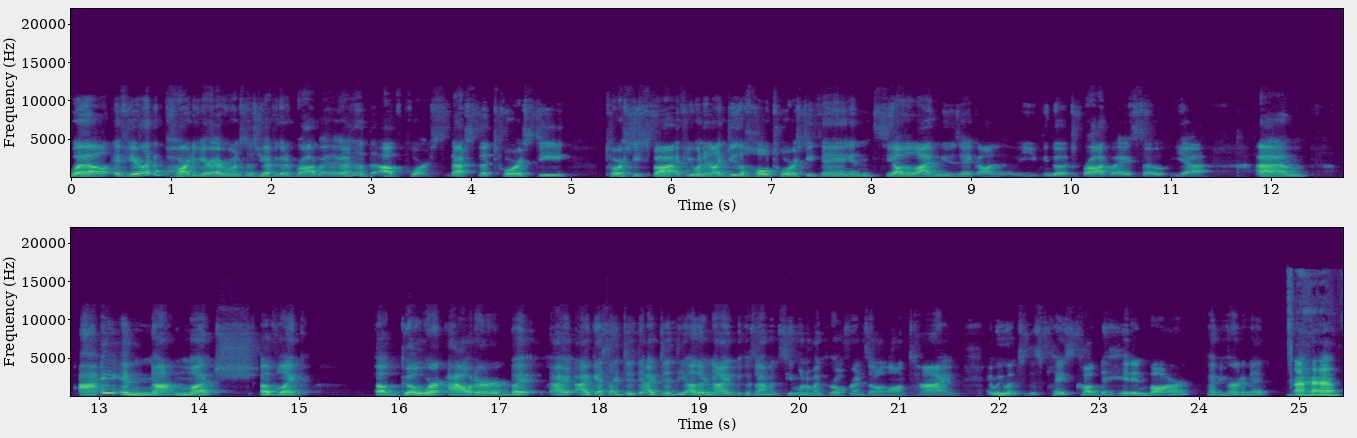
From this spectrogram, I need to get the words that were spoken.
Well, if you're like a partier, everyone says you have to go to Broadway. Like that's the, of course, that's the touristy touristy spot. If you want to like do the whole touristy thing and see all the live music on, you can go to Broadway. So yeah, um, I am not much of like a goer outer, but I, I guess I did I did the other night because I haven't seen one of my girlfriends in a long time, and we went to this place called the Hidden Bar. Have you heard of it? I have.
